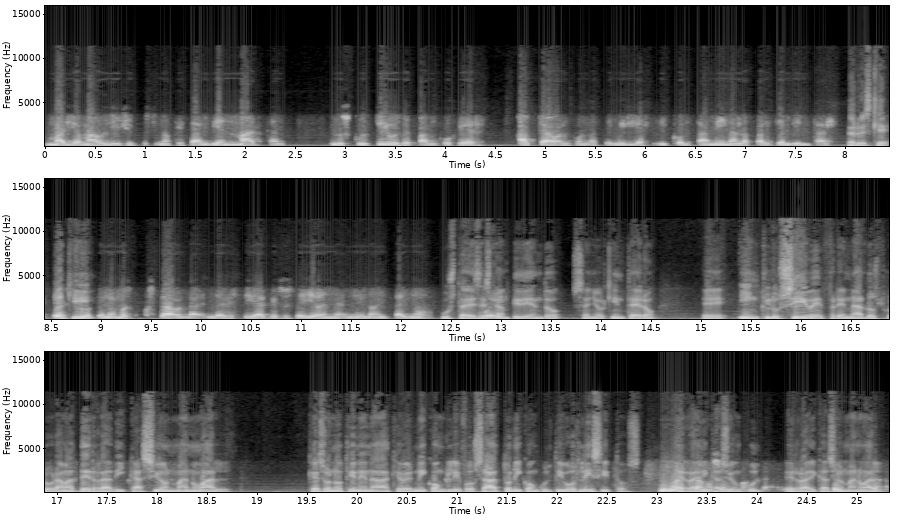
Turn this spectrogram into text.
mal llamado ilícito, sino que también matan los cultivos de pancoger, acaban con las semillas y contaminan la parte ambiental. Pero es que Esto aquí lo tenemos demostrado. La, la festividad que sucedió en, en el 99 ustedes fue- están pidiendo, señor Quintero, eh, inclusive frenar los programas de erradicación manual, que eso no tiene nada que ver ni con glifosato ni con cultivos lícitos. No erradicación, contra- erradicación manual.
